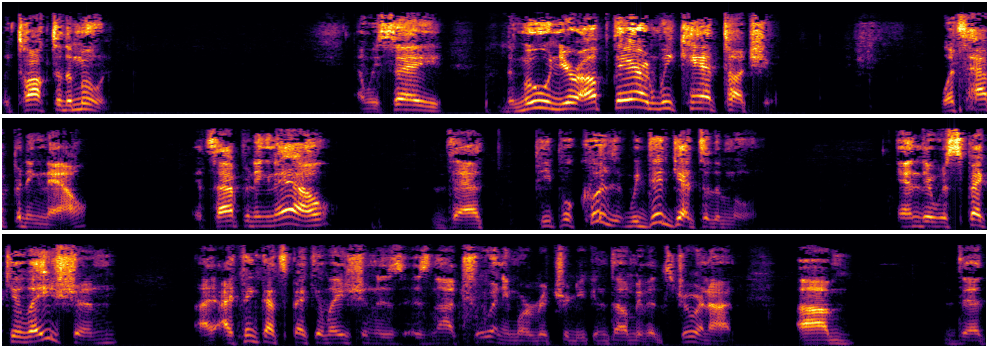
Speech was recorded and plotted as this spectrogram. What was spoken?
We talk to the moon. And we say, the moon, you're up there and we can't touch you. What's happening now? It's happening now that people could, we did get to the moon. And there was speculation. I, I think that speculation is, is not true anymore, Richard. You can tell me if it's true or not. Um, that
